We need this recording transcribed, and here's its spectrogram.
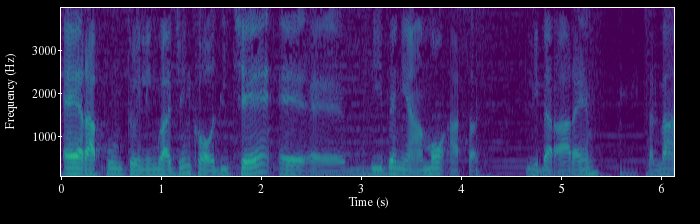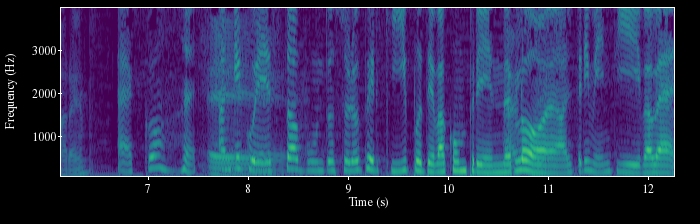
Era appunto in linguaggio in codice. E eh, vi veniamo a sa- liberare. Salvare? Ecco, Eh, anche questo appunto solo per chi poteva comprenderlo, Eh, sì. eh, altrimenti vabbè,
